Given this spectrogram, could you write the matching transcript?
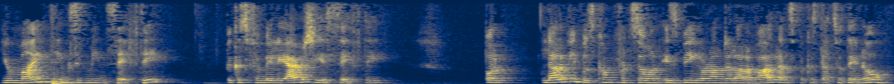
Your mind thinks it means safety because familiarity is safety. But a lot of people's comfort zone is being around a lot of violence because that's what they know.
